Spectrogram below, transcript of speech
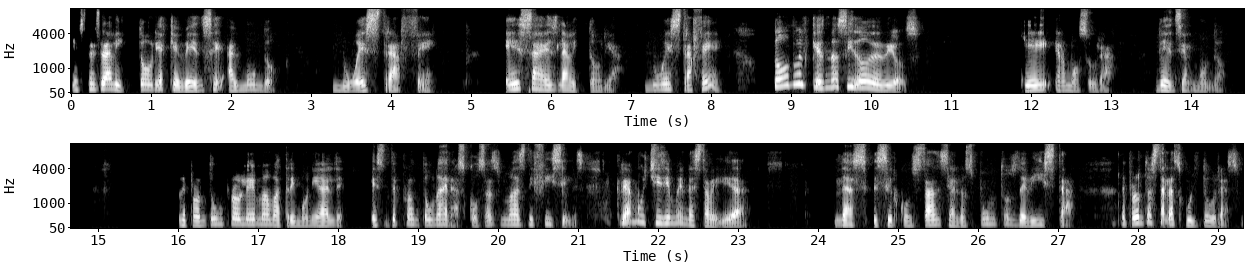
Esta es la victoria que vence al mundo, nuestra fe. Esa es la victoria, nuestra fe. Todo el que es nacido de Dios, qué hermosura, vence al mundo. De pronto un problema matrimonial es de pronto una de las cosas más difíciles. Crea muchísima inestabilidad. Las circunstancias, los puntos de vista, de pronto hasta las culturas.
